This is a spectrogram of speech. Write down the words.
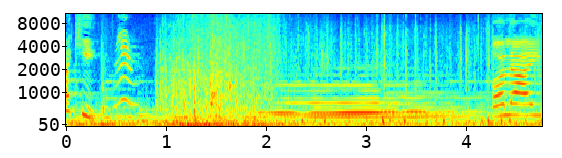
Aqui. Olhai.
